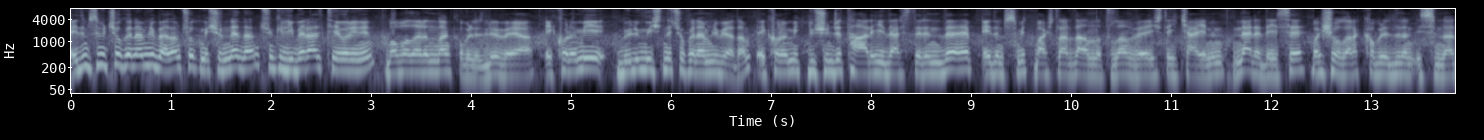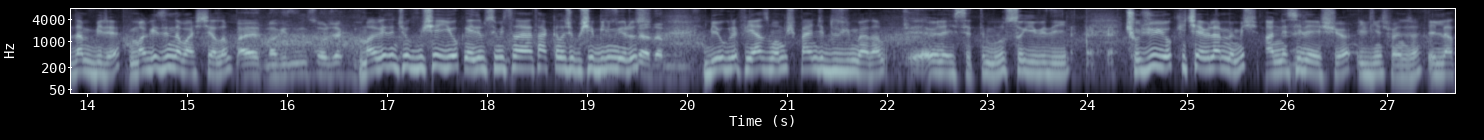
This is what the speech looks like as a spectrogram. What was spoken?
Adam Smith çok önemli bir adam, çok meşhur. Neden? Çünkü liberal teorinin babalarından kabul ediliyor veya ekonomi bölümü içinde çok önemli bir adam. Ekonomik düşünce tarihi derslerinde hep Adam Smith başlarda anlatılan ve işte hikayenin neredeyse başı olarak kabul edilen isimlerden biri. Magazinle başlayalım. Evet magazinini soracaktım. Magazin çok bir şey yok. Adam Smith'in hayatı hakkında çok bir şey bilmiyoruz. Bir adam. Biyografi yazmamış. Bence düzgün bir adam. Öyle hissettim. Russo gibi değil. Çocuğu yok. Hiç evlenmemiş. Annesiyle yaşıyor. İlginç bence. 50-60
